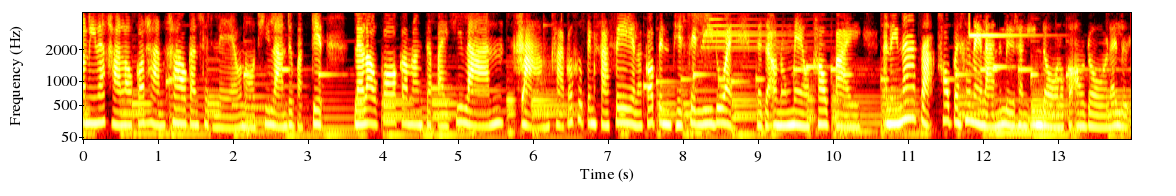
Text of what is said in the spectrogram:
อนนี้นะคะเราก็ทานข้าวกันเสร็จแล้วเนาะที่ร้านเดอะบักเก็ตแล้วเราก็กำลังจะไปที่ร้านขามค่ะ ก็คือเป็นคาเฟ่แล้วก็เป็นเพจเฟรนลี่ด้วยแต่จะเอาน้องแมวเข้าไป อันนี้น่าจะเข้าไปข้างในร้านได้เลยทั้งอินดอร์แล้วก็เอาดอร์ได้เลย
